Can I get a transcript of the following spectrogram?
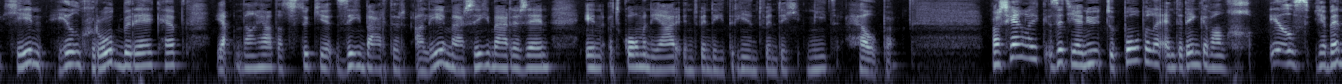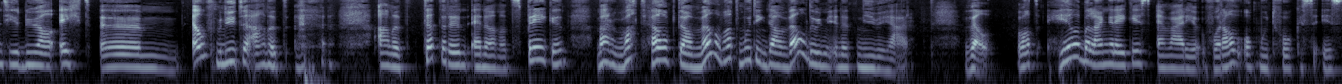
geen heel groot bereik hebt, ja, dan gaat dat stukje zichtbaarder, alleen maar zichtbaarder zijn in het komende jaar in 2023 niet helpen. Waarschijnlijk zit jij nu te popelen en te denken van... Els, je bent hier nu al echt um, elf minuten aan het, aan het tetteren en aan het spreken. Maar wat helpt dan wel? Wat moet ik dan wel doen in het nieuwe jaar? Wel, wat heel belangrijk is en waar je vooral op moet focussen is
